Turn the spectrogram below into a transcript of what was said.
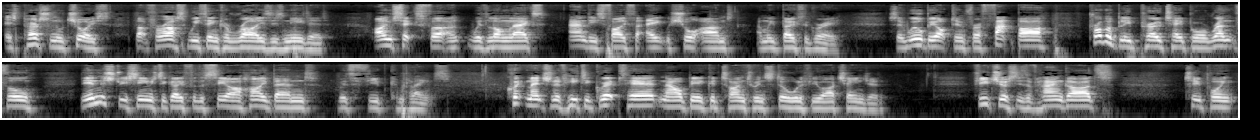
It's personal choice, but for us we think a rise is needed. I'm six foot with long legs, Andy's five foot eight with short arms, and we both agree. So we'll be opting for a fat bar, probably Pro Taper or Renthal. The industry seems to go for the CR high bend with few complaints. Quick mention of heated grips here, now would be a good time to install if you are changing. Few choices of handguards, two point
